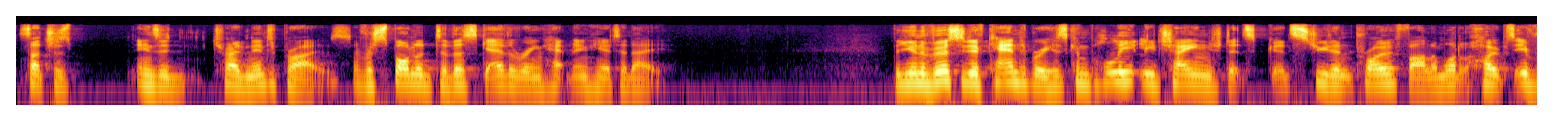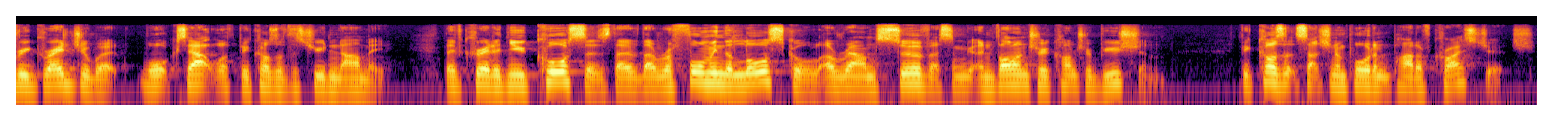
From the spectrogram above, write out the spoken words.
such as NZ Trade and Enterprise have responded to this gathering happening here today. The University of Canterbury has completely changed its, its student profile and what it hopes every graduate walks out with because of the student army. They've created new courses. They're, they're reforming the law school around service and, and voluntary contribution because it's such an important part of Christchurch.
